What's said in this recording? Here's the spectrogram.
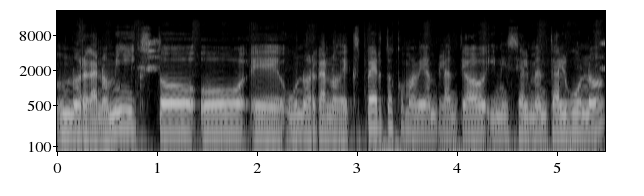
un órgano mixto o eh, un órgano de expertos, como habían planteado inicialmente algunos.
